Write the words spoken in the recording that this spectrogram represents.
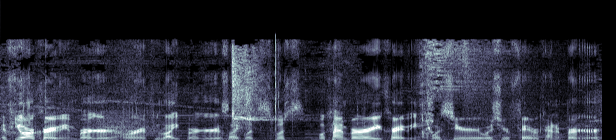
If you are craving burger, or if you like burgers, like what's what's what kind of burger are you craving? What's your what's your favorite kind of burger?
